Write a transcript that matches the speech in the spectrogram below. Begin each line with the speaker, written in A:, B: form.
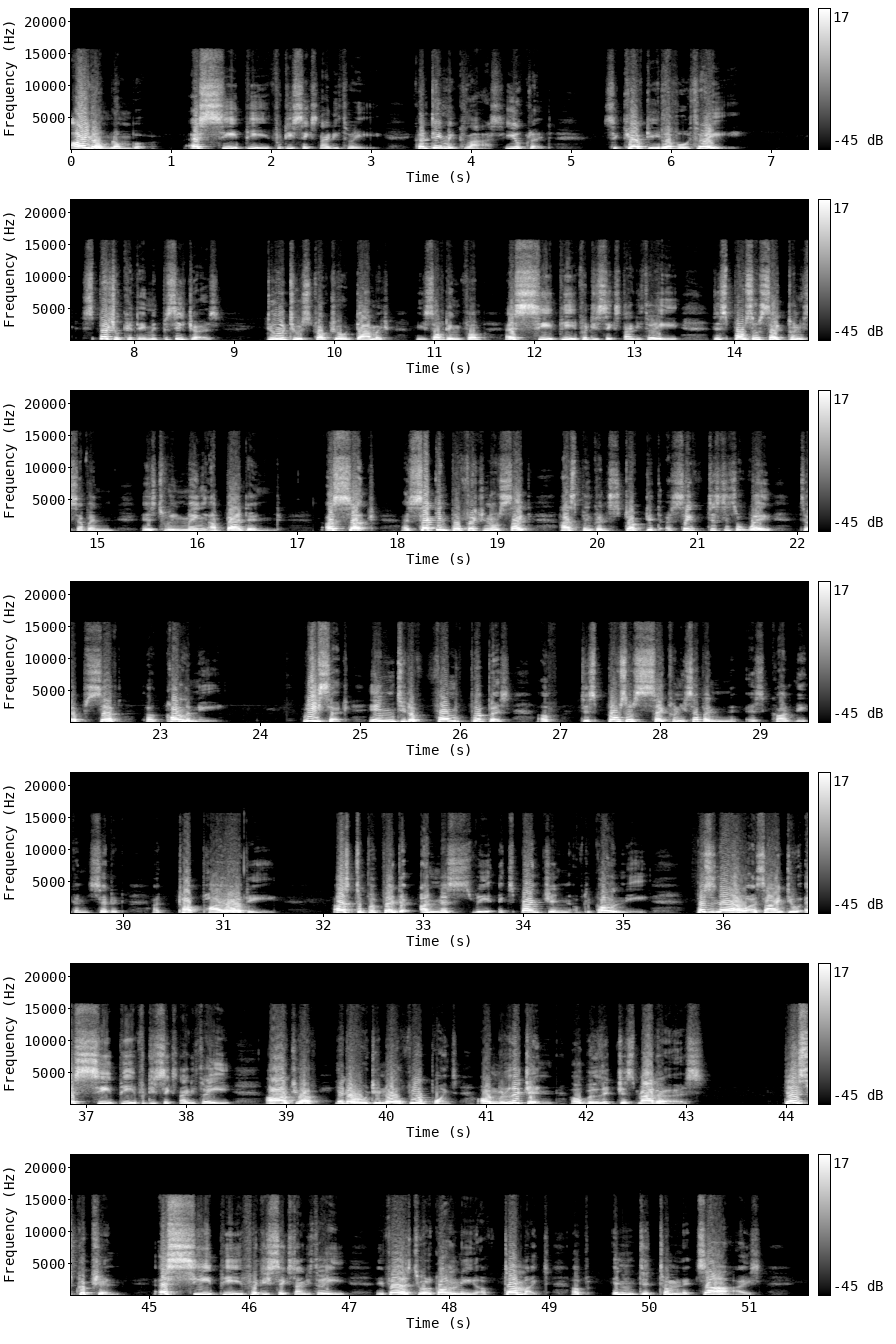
A: Item Number SCP-5693 Containment Class Euclid Security Level 3 Special Containment Procedures Due to structural damage resulting from SCP-5693, Disposal Site 27 is to remain abandoned. As such, a second professional site has been constructed a safe distance away to observe the colony. Research into the formal purpose of Disposal Site 27 is currently considered a top priority. As to prevent unnecessary expansion of the colony, personnel assigned to SCP-5693 are to have little to no viewpoints on religion or religious matters. Description SCP-5693 refers to a colony of termites of indeterminate size,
